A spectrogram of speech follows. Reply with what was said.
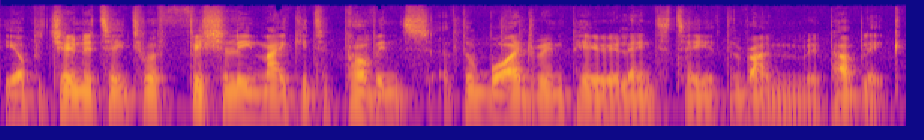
the opportunity to officially make it a province of the wider imperial entity of the Roman Republic.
